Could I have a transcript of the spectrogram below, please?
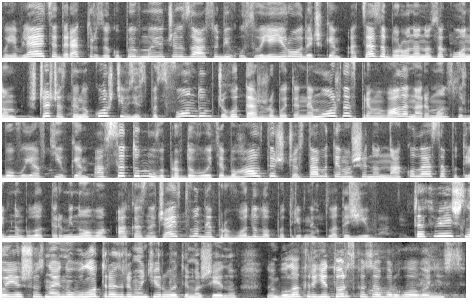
Виявляється, директор закупив миючих засобів у своєї родички, а це заборонено законом. Ще частину коштів зі спецфонду, чого теж робити не можна, спрямували на ремонт службової автівки. А все тому виправдовується бухгалтер, що ставити машину на колеса потрібно було терміново, а казначейство не проводило потрібних платежів. Так вийшло, я що знаю. Ну було треба зремонтувати машину. Ну була кредиторська заборгованість.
